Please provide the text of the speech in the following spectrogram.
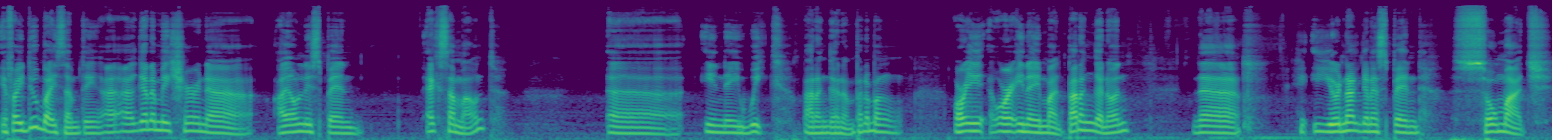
if I do buy something, I, I gotta make sure na I only spend X amount uh, in a week. Parang ganun. Parang or, or in a month. Parang ganun na you're not gonna spend so much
